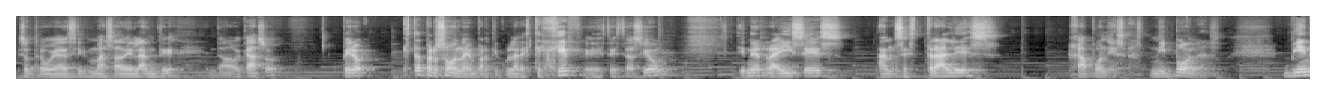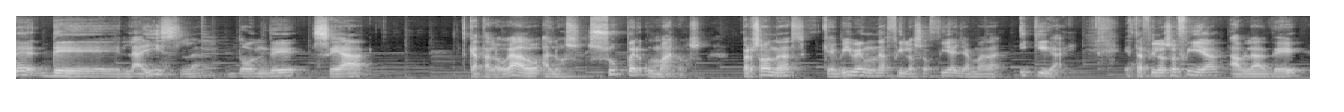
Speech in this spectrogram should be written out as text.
eso te voy a decir más adelante, en dado caso, pero esta persona en particular, este jefe de esta estación, tiene raíces ancestrales japonesas, niponas. Viene de la isla donde se ha catalogado a los superhumanos, personas que viven una filosofía llamada Ikigai. Esta filosofía habla de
